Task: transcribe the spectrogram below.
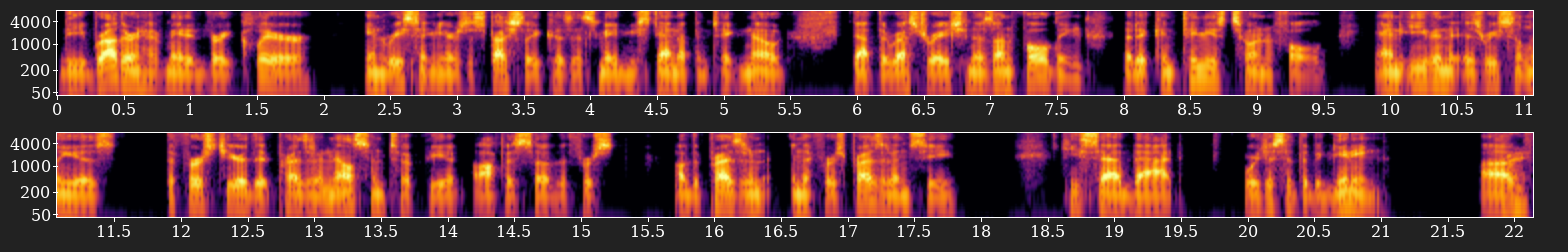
The brethren have made it very clear in recent years, especially because it's made me stand up and take note that the restoration is unfolding, that it continues to unfold. And even as recently as the first year that President Nelson took the office of the first of the president in the first presidency, he said that we're just at the beginning of right.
